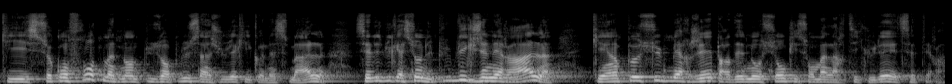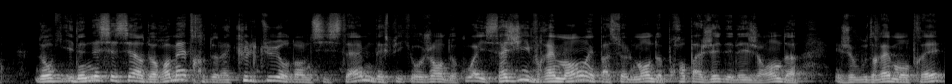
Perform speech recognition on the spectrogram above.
qui se confrontent maintenant de plus en plus à un sujet qu'ils connaissent mal. C'est l'éducation du public général qui est un peu submergé par des notions qui sont mal articulées, etc. Donc il est nécessaire de remettre de la culture dans le système, d'expliquer aux gens de quoi il s'agit vraiment et pas seulement de propager des légendes. Et je voudrais montrer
